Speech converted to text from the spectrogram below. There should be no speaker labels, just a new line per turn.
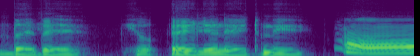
Baby, you alienate me.
Aww.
